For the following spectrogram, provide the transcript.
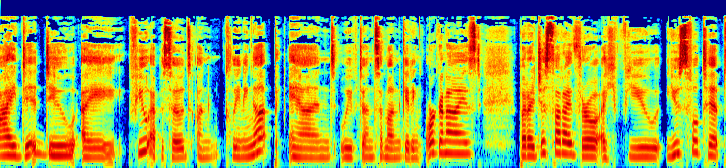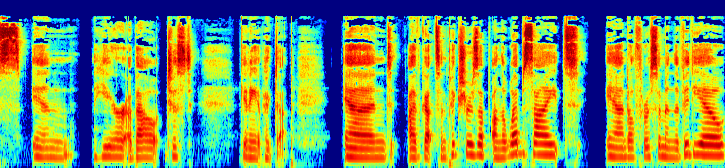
I did do a few episodes on cleaning up and we've done some on getting organized, but I just thought I'd throw a few useful tips in here about just getting it picked up. And I've got some pictures up on the website and I'll throw some in the video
